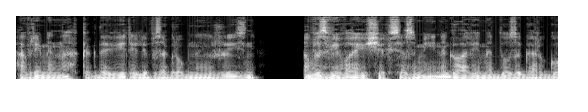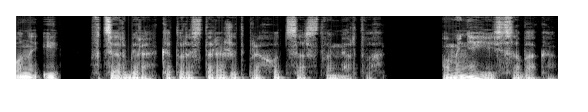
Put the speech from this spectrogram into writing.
о временах, когда верили в загробную жизнь, в извивающихся змей на голове медузы Гаргона и в Цербера, который сторожит проход царства мертвых. У меня есть собака.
